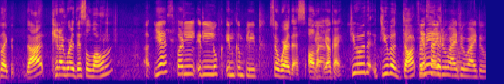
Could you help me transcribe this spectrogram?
Like that? Can I wear this alone? Uh, yes, but it'll, it'll look incomplete. So wear this all night. Yeah. Okay. Do you have the, do you have a dot for yes, me? I Like- do, I do, I do.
